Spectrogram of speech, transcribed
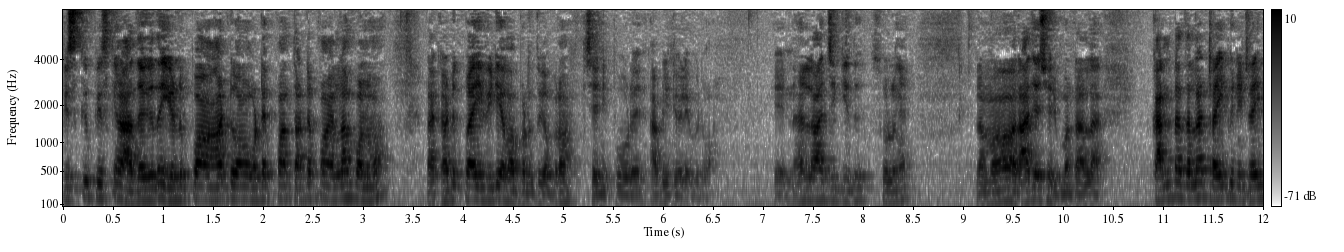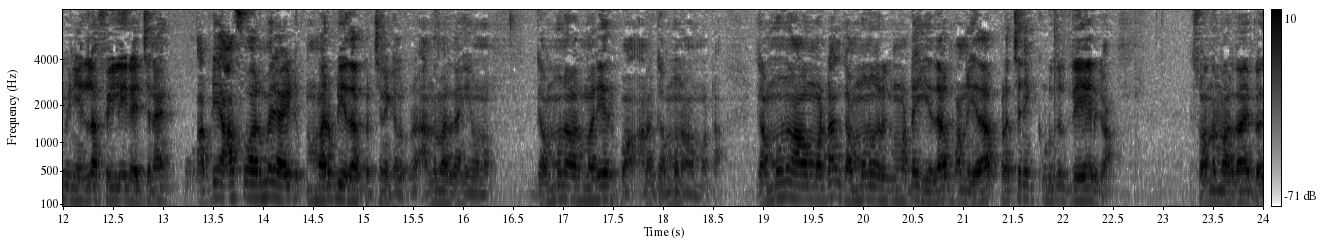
பிஸ்கு பிஸ்குன்னு அதை இதை எடுப்பான் ஆட்டுவான் உடைப்பான் தட்டப்பான் எல்லாம் பண்ணுவான். நான் கடுப்பாகி வீடியோ பண்ணதுக்கு சரி நீ போடு அப்படின்ட்டு வெளியே போயிடுவான். என்ன லாஜிக் இது? சொல்லுங்கள் நம்ம ராஜேஸ்வரி பண்ணுறால கண்டதெல்லாம் ட்ரை பண்ணி ட்ரை பண்ணி எல்லாம் ஃபெயிலியர் ஆயிடுச்சுன்னா அப்படியே ஆஃப் ஆகிற மாதிரி ஆகிட்டு மறுபடியும் ஏதாவது பிரச்சனை கிளப்புறேன் அந்த மாதிரி தாங்க இவனும். கம்முன்னு ஆகிற மாதிரியே இருப்பான். ஆனால் கம்முன்னு ஆக மாட்டான். கம்முன்னு ஆக மாட்டான் கம்முன்னு இருக்க மாட்டான் ஏதாவது பண்ண ஏதாவது பிரச்சனை கொடுக்குறதுலேயே இருக்கான். ஸோ அந்த மாதிரி தான் இப்போ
